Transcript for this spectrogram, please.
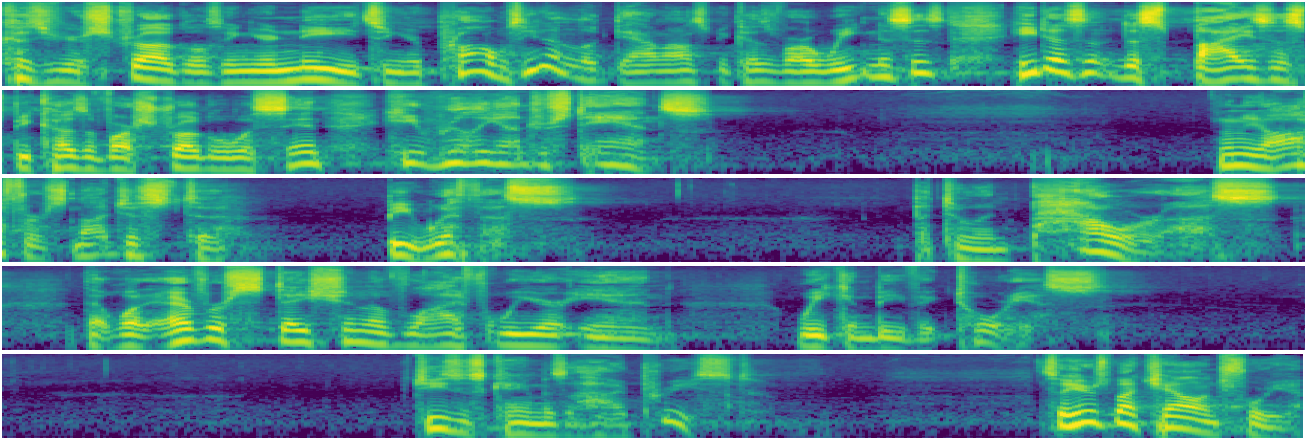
Because of your struggles and your needs and your problems. He doesn't look down on us because of our weaknesses. He doesn't despise us because of our struggle with sin. He really understands. And He offers not just to be with us, but to empower us that whatever station of life we are in, we can be victorious. Jesus came as a high priest. So here's my challenge for you.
